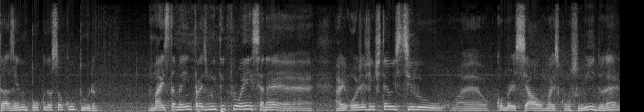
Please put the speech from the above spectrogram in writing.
trazendo um pouco da sua cultura mas também traz muita influência, né? É, hoje a gente tem o estilo é, comercial mais consumido, né?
